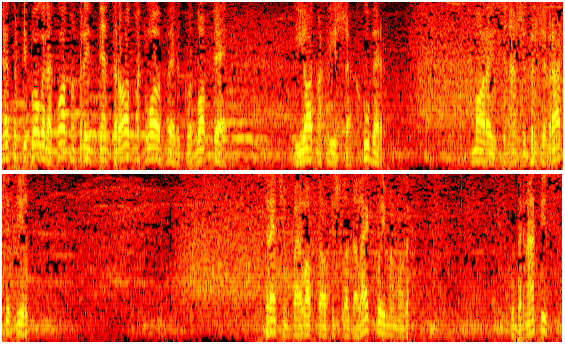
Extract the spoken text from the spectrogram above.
četvrti pogodak, odmah prvi centar, odmah Lofer kod lopte. I odmah višak. Huber, moraju se naše brže vraćati. Srećem pa je lopta otišla daleko, imamo Gubernatis.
